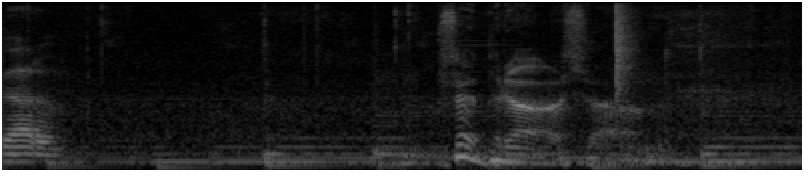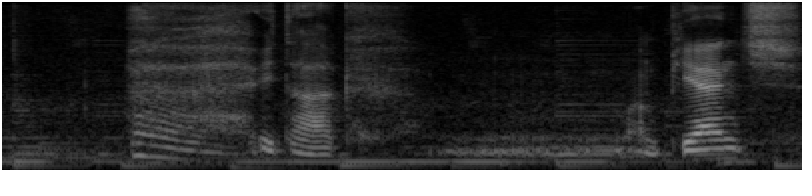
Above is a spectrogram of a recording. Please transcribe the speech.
Ogaru. Przepraszam. I tak. mm, Mam pięć.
